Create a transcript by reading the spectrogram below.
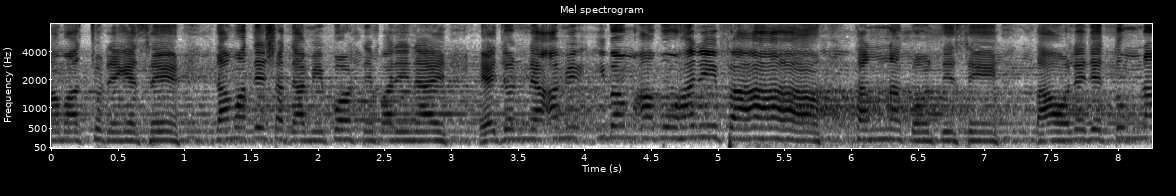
নামাজ ছুটে গেছে, জামাতের সাথে আমি পড়তে পারি নাই, এজন্য আমি ইমাম আবু হানিফা কান্না করতেছি। তাহলে যে তোমরা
